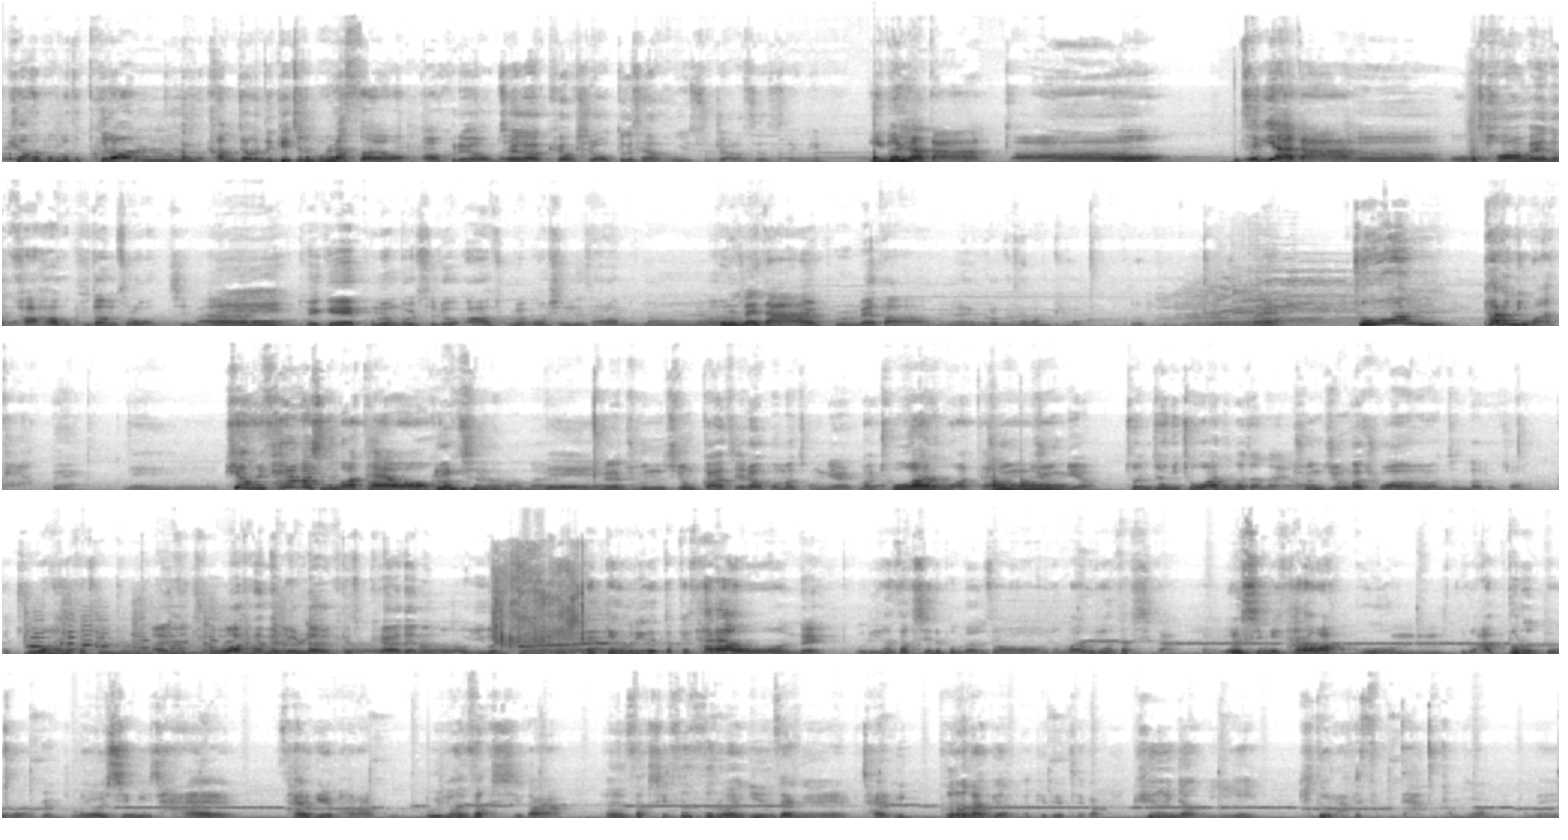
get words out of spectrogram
큐형을 보면서 그런 감정을 느낄 줄은 몰랐어요. 아 그래요? 그럼 제가 큐영 씨를 어떻게 생각하고 있을 줄 알았어요, 선생님? 이별나다. 아. 어. 특이하다. 어, 어. 처음에는 과하고 부담스러웠지만 네. 되게 보면 볼수록 아 정말 멋있는 사람이다. 음, 아, 볼매다. 네, 볼매다. 네, 음. 그렇게 생각해요. 그렇군요. 네. 정말 좋은 발언인 것 같아요. 네. 네. 큐형을 사랑하시는 것 같아요. 그렇지는 않아요. 네. 그냥 존중까지라고만 정리할게요. 정말 좋아하는 것 같아요. 존중이요. 존중이 좋아하는 거잖아요. 존중과 좋아하면 완전 다르죠. 그러니까 좋아하니까 존중. 아니 근데 좋아하면 연락을 계속 해야 되는 거고 이건 존중. 이렇게 우리가 어떻게 살아온 네. 우리 현석 씨를 보면서 정말 우리 현석 씨가 열심히 살아왔고 음. 그리고 앞으로도 네. 정말 열심히 잘 살길 바라고 우리 현석 씨가 현석 씨 스스로의 인생을 잘 이끌어나게 하기를 제가 큐은 형이 기도를 하겠습니다. 감사합니다. 네.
